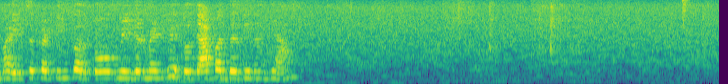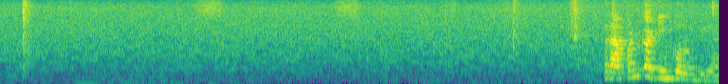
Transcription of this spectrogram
भाईचं कटिंग करतो मेजरमेंट घेतो त्या पद्धतीनं घ्या. तर आपण कटिंग करून घेऊया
